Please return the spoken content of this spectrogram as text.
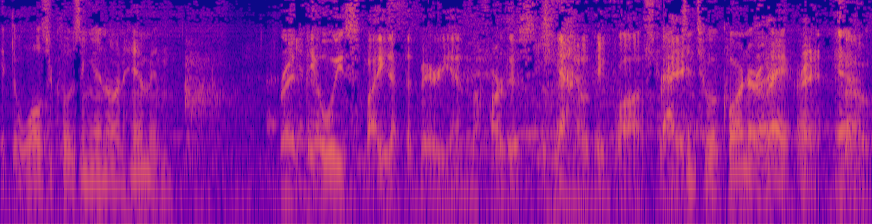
It, the walls are closing in on him, and Right, you they know. always fight at the very end the hardest because Yeah. they know they've lost. right? Backed right? into a corner, right, right, yeah. So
